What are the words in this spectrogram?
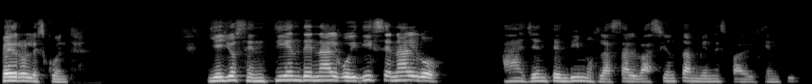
Pedro les cuenta. Y ellos entienden algo y dicen algo. Ah, ya entendimos, la salvación también es para el gentil.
